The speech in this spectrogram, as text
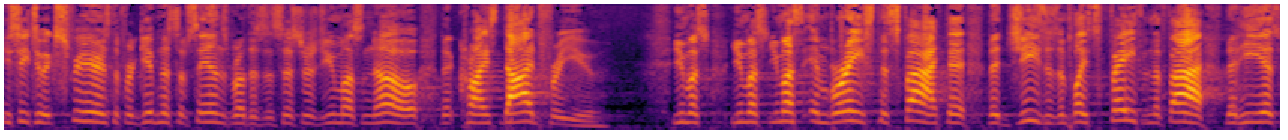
You see, to experience the forgiveness of sins, brothers and sisters, you must know that Christ died for you. You must, you must, you must embrace this fact that, that Jesus and place faith in the fact that He is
